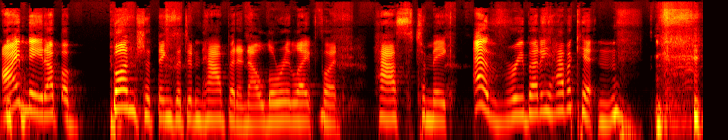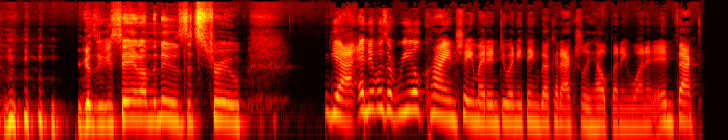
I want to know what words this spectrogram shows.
I made up a bunch of things that didn't happen, and now Lori Lightfoot has to make everybody have a kitten. because if you say it on the news, it's true. Yeah, and it was a real crying shame I didn't do anything that could actually help anyone. In fact,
